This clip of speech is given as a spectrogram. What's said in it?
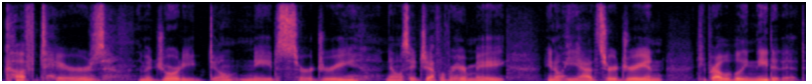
cuff tears, the majority don't need surgery. Now, I'll say Jeff over here may, you know, he had surgery and he probably needed it.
